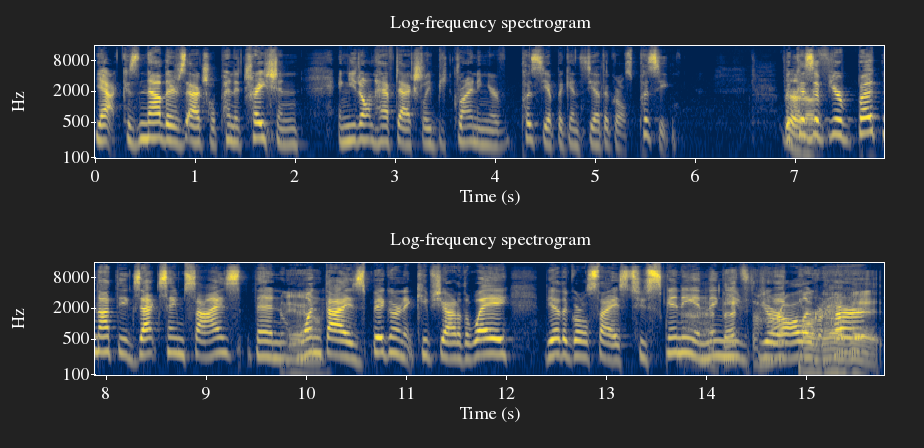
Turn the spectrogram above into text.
Yeah, because now there's actual penetration, and you don't have to actually be grinding your pussy up against the other girl's pussy. Fair Because enough. if you're both not the exact same size, then Yeah. one thigh is bigger and it keeps you out of the way. The other girl's thigh is too skinny, and then you, you're all over her. it.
